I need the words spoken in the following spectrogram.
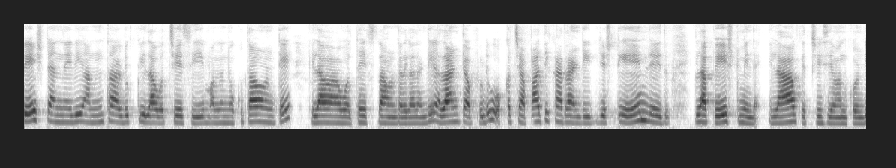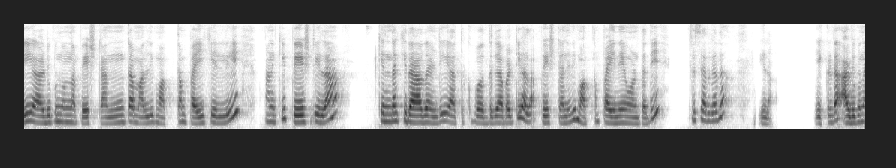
పేస్ట్ అనేది అంత అడుక్కు ఇలా వచ్చేసి మళ్ళీ నొక్కుతా ఉంటే ఇలా ఒత్తేస్తూ ఉంటుంది కదండి. అలాంటప్పుడు ఒక చపాతీ కర్ర అండి. జస్ట్ ఏం లేదు. ఇలా పేస్ట్ మీద ఇలా వచ్చేసామనుకోండి. అడుగునున్న పేస్ట్ అంతా మళ్ళీ మొత్తం పైకి వెళ్ళి మనకి పేస్ట్ ఇలా కిందకి రాదండి అతుక్కుపోద్ది కాబట్టి అలా పేస్ట్ అనేది మొత్తం పైనే ఉంటుంది. చూసారు కదా? ఇలా. ఇక్కడ అడుగున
